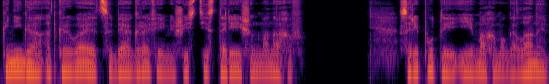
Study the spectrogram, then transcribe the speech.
Книга открывается биографиями шести старейшин монахов: Сарипуты и Махамогалланы,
